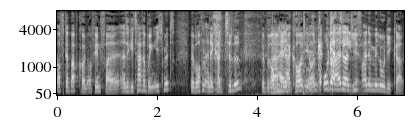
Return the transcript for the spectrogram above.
auf der Babcoin auf jeden Fall. Also Gitarre bringe ich mit. Wir brauchen eine Kantille, wir brauchen Nein. ein Akkordeon Ka- oder Kantele. alternativ eine Melodika.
